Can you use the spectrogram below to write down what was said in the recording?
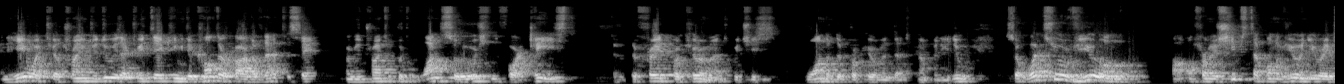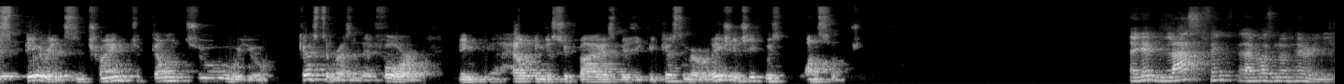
And here, what you're trying to do is actually taking the counterpart of that to say, I'm going to try to put one solution for at least the, the freight procurement, which is one of the procurement that company do. So, what's your view on, uh, from a Shipsta point of view and your experience in trying to come to your customers and therefore being helping the suppliers basically customer relationship with one solution. Again, last thing I was not hearing you.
